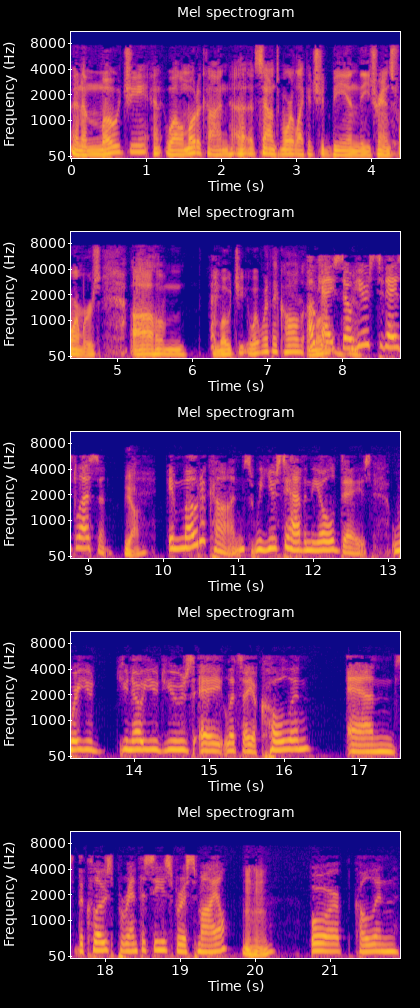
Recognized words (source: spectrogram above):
An emoji, and well, emoticon uh, sounds more like it should be in the Transformers. Um, emoji, what were they called? Okay, so yeah. here's today's lesson. Yeah. emoticons we used to have in the old days where you you know you'd use a let's say a colon and the closed parentheses for a smile Mm-hmm. or colon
